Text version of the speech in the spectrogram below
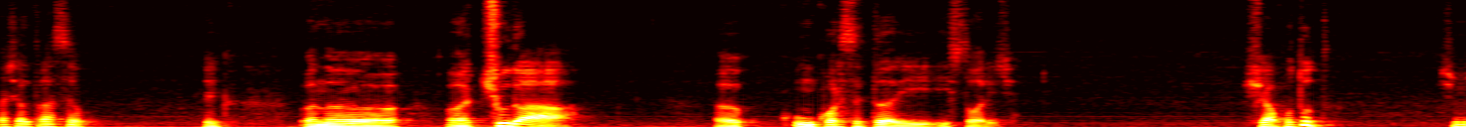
pe acel traseu. Adică în, uh, în ciuda uh, încorsetării istorice. Și a putut. Și,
